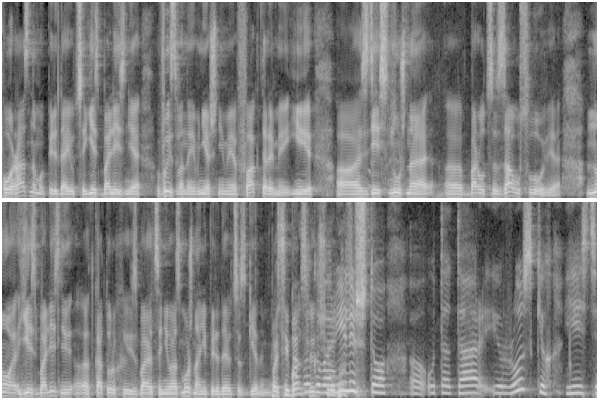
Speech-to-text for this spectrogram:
по-разному передаются. Есть болезни, вызванные внешними факторами, и э, здесь нужно бороться за условия. Но есть болезни, от которых избавиться невозможно, они передаются с генами. Спасибо. А вы Следующий говорили, вопрос. что у татар и русских есть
